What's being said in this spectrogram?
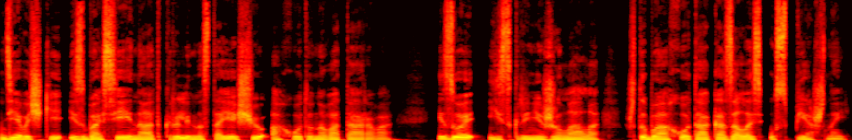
Девочки из бассейна открыли настоящую охоту на Ватарова, и Зоя искренне желала, чтобы охота оказалась успешной.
